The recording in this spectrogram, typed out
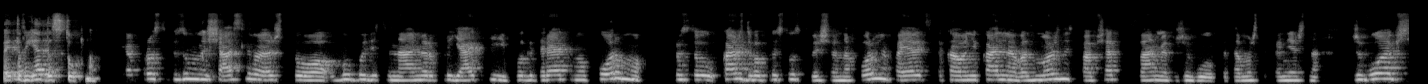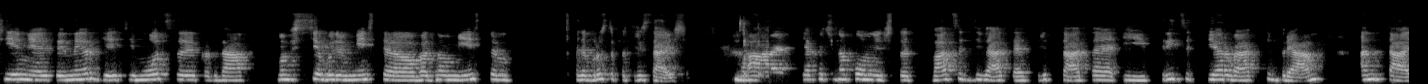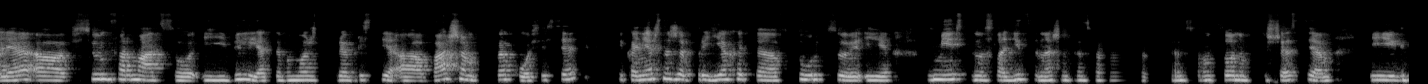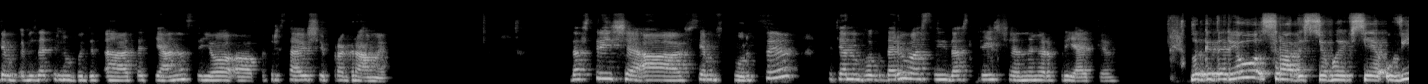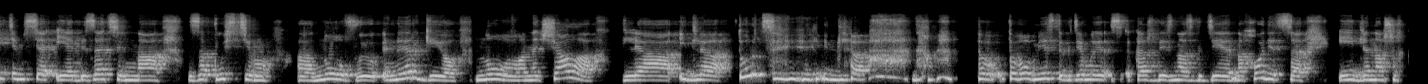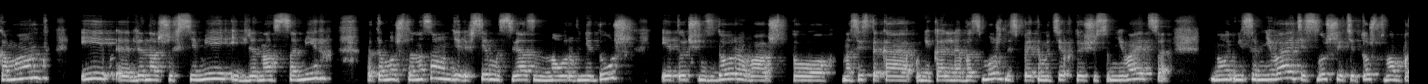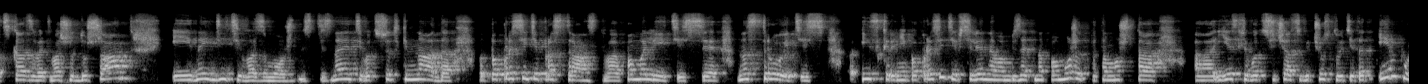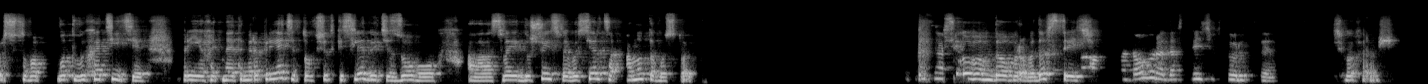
Поэтому я доступна. Я просто безумно счастлива, что вы будете на мероприятии, и благодаря этому форуму просто у каждого присутствующего на форуме появится такая уникальная возможность пообщаться с вами вживую, потому что, конечно, живое общение, это энергия, эти эмоции, когда мы все будем вместе в одном месте, это просто потрясающе. Да. А, я хочу напомнить, что это 29, 30 и 31 октября Анталия. А, всю информацию и билеты вы можете приобрести а, в вашем бэк-офисе. И, конечно же, приехать в Турцию и вместе насладиться нашим трансформационным путешествием и где обязательно будет а, Татьяна с ее а, потрясающей программой. До встречи а, всем в Турции. Татьяна, благодарю вас и до встречи на мероприятии. Благодарю, с радостью мы все увидимся и обязательно запустим новую энергию, нового начала для, и для Турции, и для того места, где мы, каждый из нас где находится, и для наших команд, и э, для наших семей, и для нас самих, потому что на самом деле все мы связаны на уровне душ, и это очень здорово, что у нас есть такая уникальная возможность, поэтому те, кто еще сомневается, но не сомневайтесь, слушайте то, что вам подсказывает ваша душа, и найдите возможности. Знаете, вот все таки надо, вот попросите пространство, помолитесь, э, настройтесь, искренне попросите, и Вселенная вам обязательно поможет, потому что а, если вот сейчас вы чувствуете этот импульс, что вот вы хотите приехать на это мероприятие, то все-таки следуйте зову а, своей души, своего сердца, оно того стоит. Всего вам доброго, до встречи. Доброго, до встречи в Турции. Всего хорошего.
